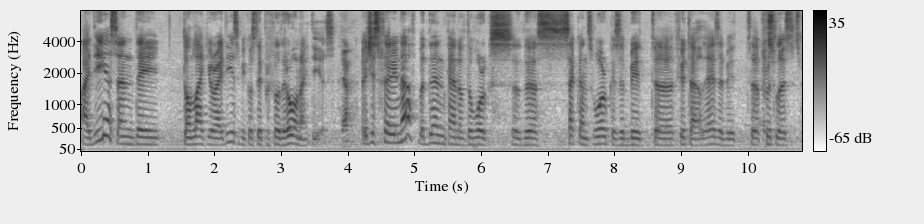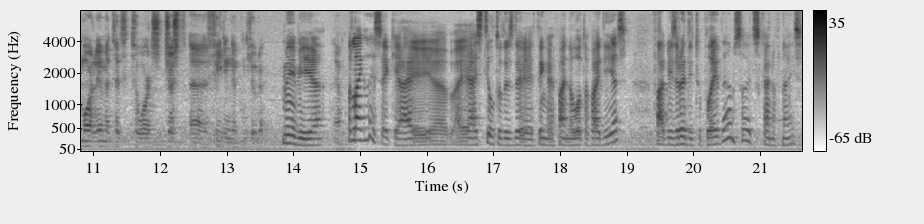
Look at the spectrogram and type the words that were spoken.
ideas and they don't like your ideas because they prefer their own ideas, Yeah. which is fair enough. But then, kind of the works, the second's work is a bit uh, futile. Yeah, it's a bit uh, fruitless. it's more limited towards just uh, feeding the computer. Maybe, yeah. Yeah. But like this, okay, I, uh, I I still to this day I think I find a lot of ideas. Fabi is ready to play them, so it's kind of nice.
